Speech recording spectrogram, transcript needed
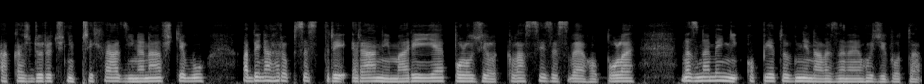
a každoročně přichází na návštěvu, aby na hrob sestry Rány Marie položil klasy ze svého pole na znamení opětovně nalezeného života.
